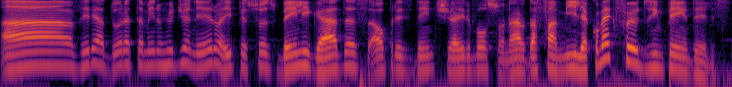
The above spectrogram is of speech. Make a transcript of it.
a vereadora também no Rio de Janeiro, aí pessoas bem ligadas ao presidente Jair Bolsonaro, da família. Como é que foi o desempenho deles?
